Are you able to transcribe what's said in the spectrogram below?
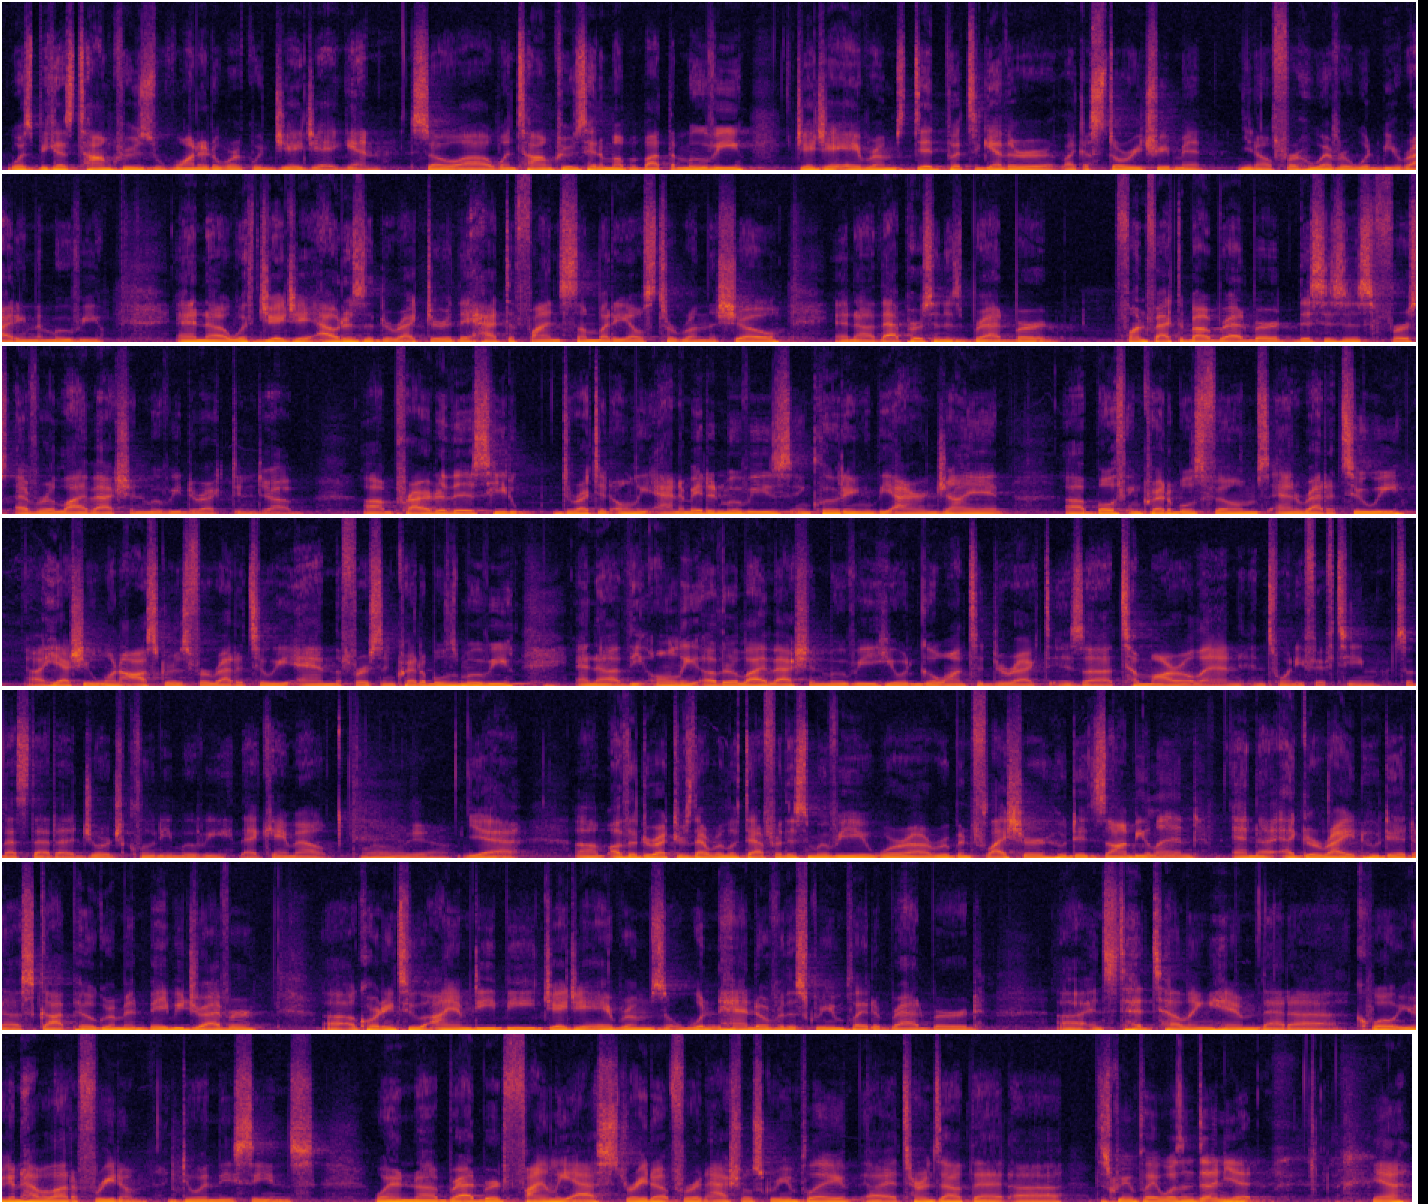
was because Tom Cruise wanted to work with JJ again. So uh, when Tom Cruise hit him up about the movie, JJ Abrams did put together like a story treatment, you know, for whoever would be writing the movie. And uh, with JJ out as a director, they had to find somebody else to run the show, and uh, that person is Brad Bird. Fun fact about Brad Bird: this is his first ever live-action movie directing job. Um, prior to this, he directed only animated movies, including The Iron Giant, uh, both Incredibles films, and Ratatouille. Uh, he actually won Oscars for Ratatouille and the first Incredibles movie. And uh, the only other live-action movie he would go on to direct is uh, Tomorrowland in 2015. So that's that uh, George Clooney movie that came out. Oh, yeah. Yeah. Um, other directors that were looked at for this movie were uh, Ruben Fleischer, who did Zombieland, and uh, Edgar Wright, who did uh, Scott Pilgrim and Baby Driver. Uh, according to IMDb, J.J. Abrams wouldn't hand over the screenplay to Brad Bird, uh, instead telling him that, uh, quote, you're going to have a lot of freedom doing these scenes. When uh, Brad Bird finally asked straight up for an actual screenplay, uh, it turns out that uh, the screenplay wasn't done yet. Yeah.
